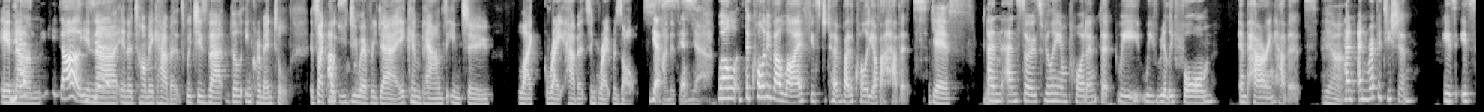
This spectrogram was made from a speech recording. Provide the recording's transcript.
in yes, um, does in yeah. uh, in atomic habits which is that the incremental it's like Absolutely. what you do every day compounds into like great habits and great results yes kind of thing yes. yeah well the quality of our life is determined by the quality of our habits yes yeah. and and so it's really important that we we really form empowering habits yeah and and repetition is is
